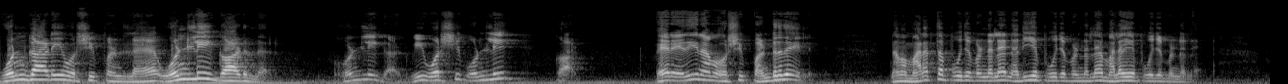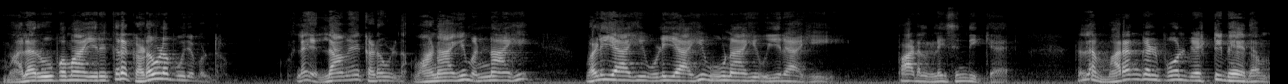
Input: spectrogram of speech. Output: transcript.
ஒன் காடையும் ஒர்ஷிப் பண்ணல ஒன்லி காடுனர் only God we worship only God வேறு எதையும் நாம் ஒர்ஷிப் பண்ணுறதே இல்லை. நம்ம மரத்தை பூஜை பண்ணலை நதியை பூஜை பண்ணலை மலையை பூஜை பண்ணலை. மலை ரூபமாக இருக்கிற கடவுளை பூஜை பண்ணுறோம் இல்லை எல்லாமே கடவுள் தான் வானாகி மண்ணாகி வழியாகி ஒளியாகி ஊனாகி உயிராகி. பாடல்களை சிந்திக்க. நல்ல மரங்கள் போல் வெஷ்டி பேதம்.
